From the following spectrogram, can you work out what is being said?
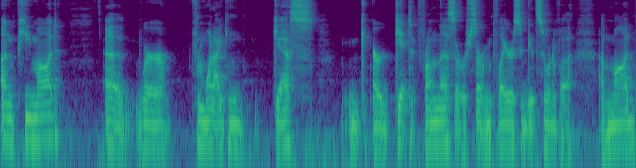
unpmod, uh, where from what I can guess or get from this, or certain players who get sort of a a mod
